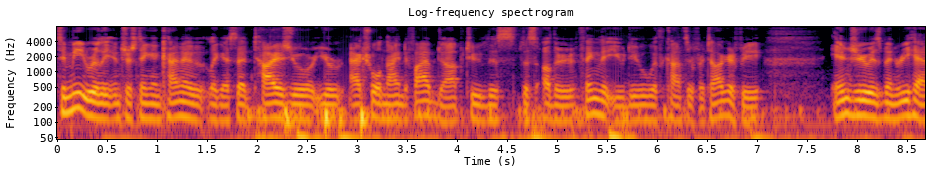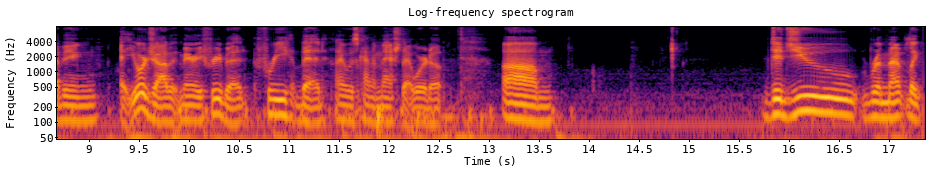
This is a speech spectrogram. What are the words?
to me really interesting and kind of like I said ties your your actual nine to five job to this this other thing that you do with concert photography. Andrew has been rehabbing at your job at Mary Free Bed. Free Bed. I always kind of mash that word up. Um, did you remember like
